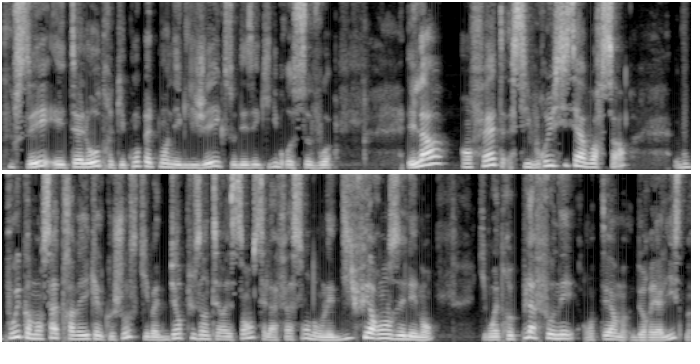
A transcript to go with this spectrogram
poussé et tel autre qui est complètement négligé et que ce déséquilibre se voit. Et là, en fait, si vous réussissez à voir ça, vous pouvez commencer à travailler quelque chose qui va être bien plus intéressant, c'est la façon dont les différents éléments qui vont être plafonnés en termes de réalisme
